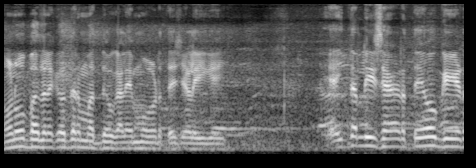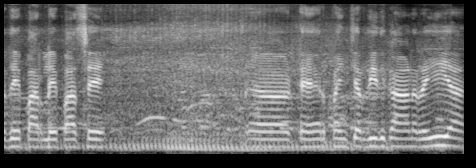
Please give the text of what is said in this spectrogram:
ਹੁਣ ਉਹ ਬਦਲ ਕੇ ਉਧਰ ਮੱਦੋ ਵਾਲੇ ਮੋੜ ਤੇ ਚਲੀ ਗਈ। ਇਧਰਲੀ ਸਾਈਡ ਤੇ ਉਹ ਗੇਟ ਦੇ ਪਰਲੇ ਪਾਸੇ ਟਾਇਰ ਪੈਂਚਰ ਦੀ ਦੁਕਾਨ ਰਹੀ ਆ।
